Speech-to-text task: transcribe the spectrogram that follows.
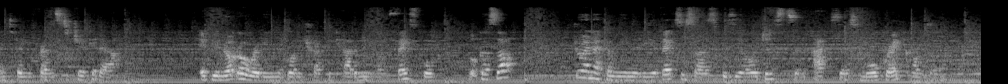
and tell your friends to check it out. If you're not already in the Bodytrack Academy on Facebook, look us up. Join our community of exercise physiologists and access more great content.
